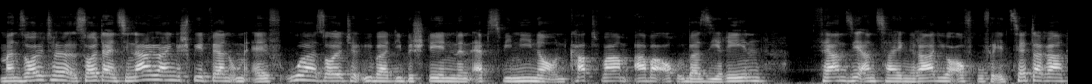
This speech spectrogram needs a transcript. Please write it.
man sollte, es sollte ein Szenario eingespielt werden um 11 Uhr, sollte über die bestehenden Apps wie Nina und Katwarm, aber auch über Sirenen, Fernsehanzeigen, Radioaufrufe etc.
